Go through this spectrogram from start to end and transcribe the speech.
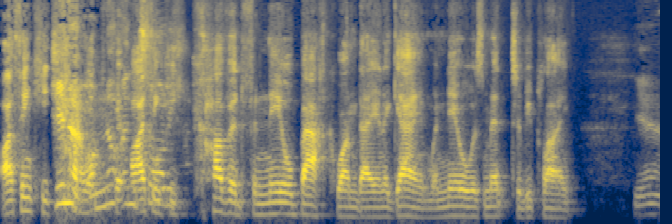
I think he. Do you know, covered I'm not for- I think he covered for Neil back one day in a game when Neil was meant to be playing. Yeah.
